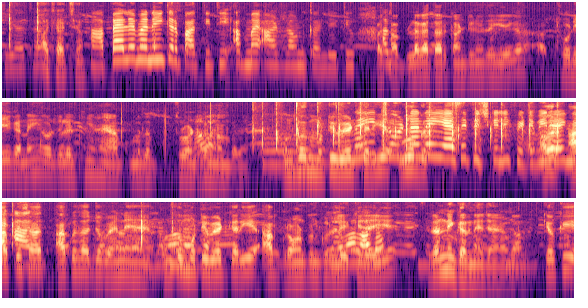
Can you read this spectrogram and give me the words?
किया था। अच्छा अच्छा। हाँ पहले मैं नहीं कर पाती थी अब मैं आठ राउंड कर लेती हूँ। अब आप लगातार कंटिन्यू रहिएगा छोड़िएगा नहीं और जो लड़कियाँ हैं आप मतलब स्टूडेंट का नंबर है उनको मोटिवेट करिए छोड़ना नहीं ऐसे फिजिकली फिट भी रहेंगे आपके साथ आपके साथ जो बहनें हैं उनको मोटिवेट करिए आप ग्राउंड पे उनको लेके जाइए रनिंग करने जाएँ क्योंकि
